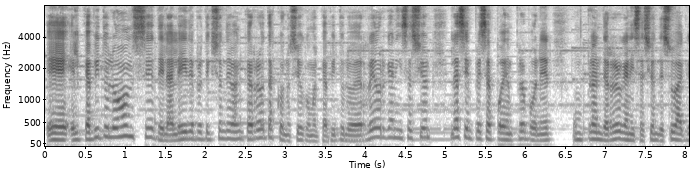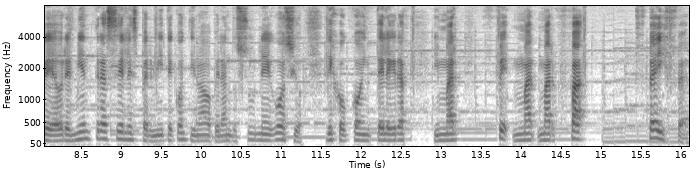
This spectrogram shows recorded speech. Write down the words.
Eh, el capítulo 11 de la Ley de Protección de Bancarrotas, conocido como el capítulo de reorganización, las empresas pueden proponer un plan de reorganización de sus acreedores mientras se les permite continuar operando su negocio, dijo Cointelegraph y Mark, Mark, Pfeiffer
